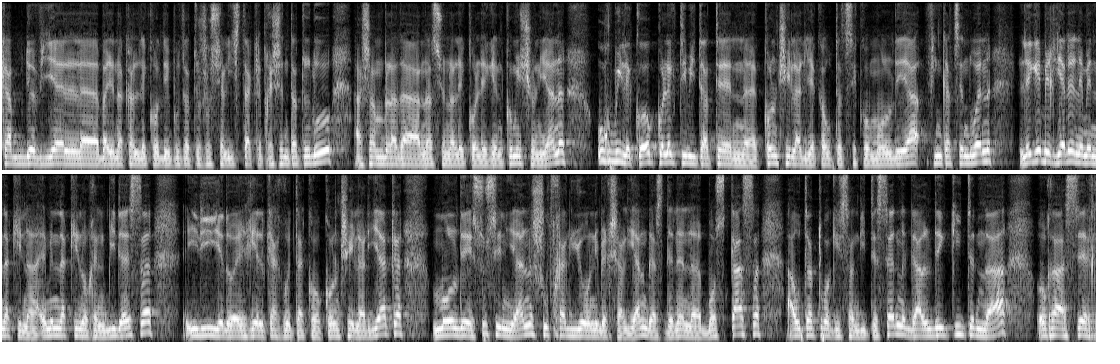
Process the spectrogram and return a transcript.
Capdeviel Bayonakaldeko deputatu sozialistak presentatu du Asamblada Nazionaleko Legen Komisionian urbileko kolektibitateen kontseilariak autatzeko moldea finkatzen duen lege berriaren emendakina. Emendakin horren bidez, hiri edo erri elkargoetako kontseilariak molde zuzenian, sufragio universalian, behaz denen boskaz, autatuak izan ditezen, galdekiten da, horra zer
